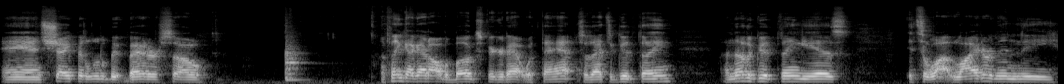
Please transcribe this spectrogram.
and shape it a little bit better. So I think I got all the bugs figured out with that. So that's a good thing. Another good thing is it's a lot lighter than the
